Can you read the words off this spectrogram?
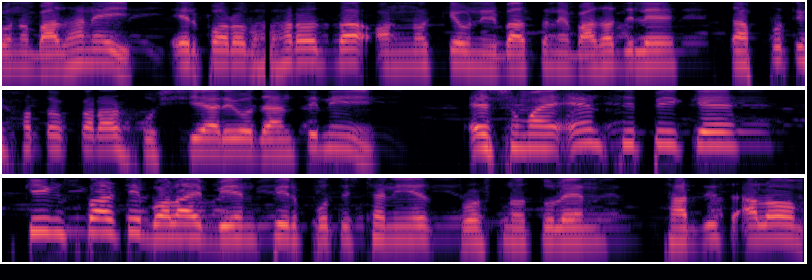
কোনো বাধা নেই। এরপরও ভারত বা অন্য কেউ নির্বাচনে বাধা দিলে তা প্রতিহত করার হুঁশিয়ারিও দেন তিনি। এ সময় এনসিপি কে কিংস পার্টি বলায় বিএনপির প্রতিষ্ঠা নিয়ে প্রশ্ন তুলেন সার্জিস আলম।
